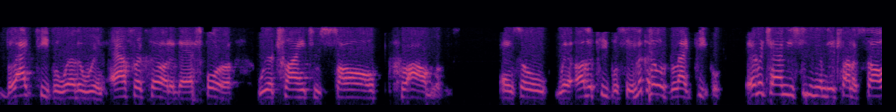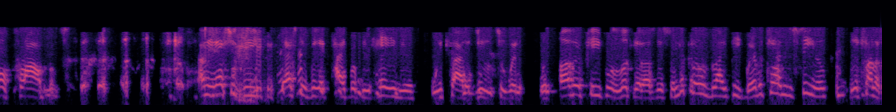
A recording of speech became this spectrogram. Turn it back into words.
black people, whether we're in Africa or the diaspora, we're trying to solve problems. And so where other people say, look at those black people. Every time you see them, they're trying to solve problems. I mean, that should be that should be a type of behavior we try to do. To when when other people look at us, they say, "Look at those black people." Every time you see them, they're trying to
